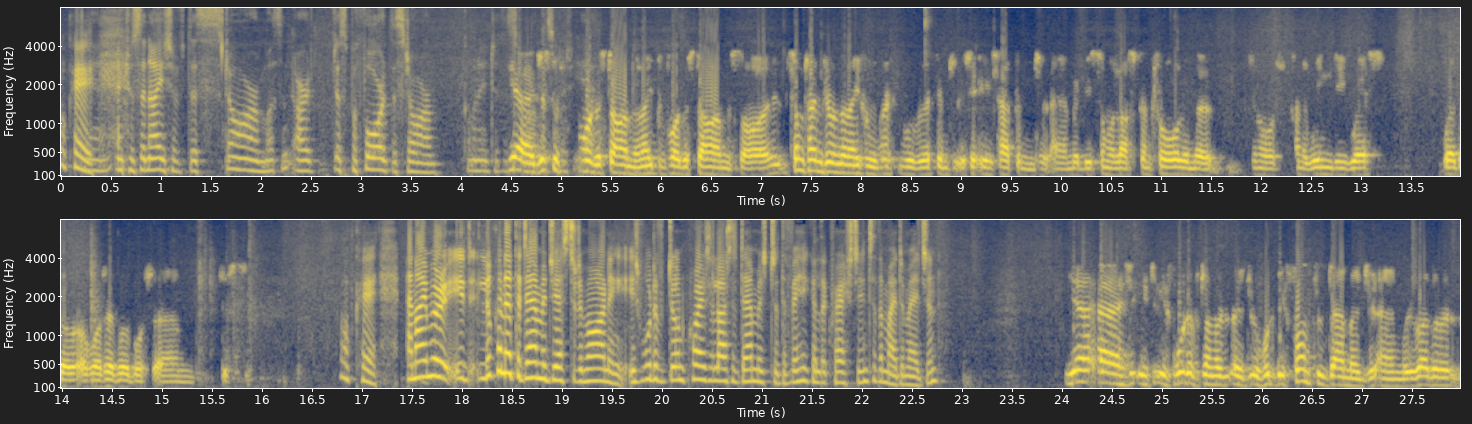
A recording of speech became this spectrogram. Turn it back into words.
Okay. Yeah. And it was the night of the storm, wasn't Or just before the storm, coming into the Yeah, storm. just before Yeah. the storm, the night before the storm. So sometime during the night, we reckon, we reckon it, it happened. Uh, maybe someone lost control in the, you know, kind of windy, wet weather or whatever. But um, just Okay. And I'm it, looking at the damage yesterday morning. It would have done quite a lot of damage to the vehicle that crashed into them, I'd imagine. yeah, it, it would have done. A, it would be frontal damage, and we rather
